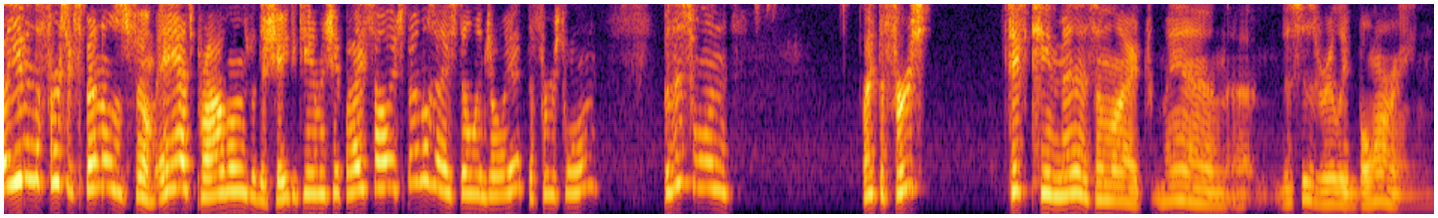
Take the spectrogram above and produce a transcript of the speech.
Like, even the first Expendables film, it has problems with the shaky cam and shit, but I saw Expendables and I still enjoy it, the first one. But this one, like, the first 15 minutes, I'm like, man, uh, this is really boring.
